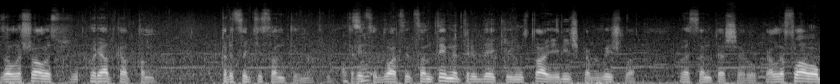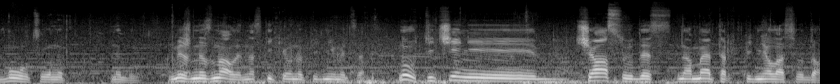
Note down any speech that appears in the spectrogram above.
залишалось порядка там 30 сантиметрів. 30-20 сантиметрів деякі міста і річка вийшла в СМТ широко. Але слава Богу, цього не, не було. Ми ж не знали, наскільки воно підніметься. Ну, в течение часу десь на метр піднялась вода.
